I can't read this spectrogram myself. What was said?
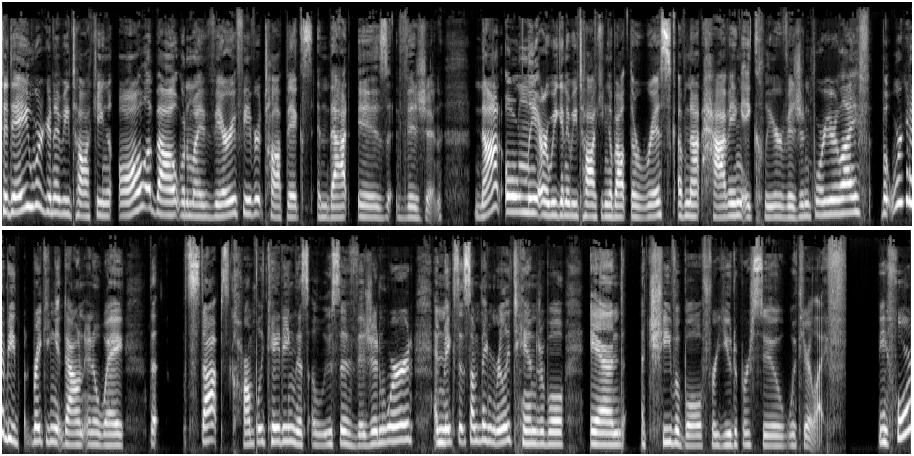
Today, we're going to be talking all about one of my very favorite topics, and that is vision. Not only are we going to be talking about the risk of not having a clear vision for your life, but we're going to be breaking it down in a way that stops complicating this elusive vision word and makes it something really tangible and achievable for you to pursue with your life. Before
